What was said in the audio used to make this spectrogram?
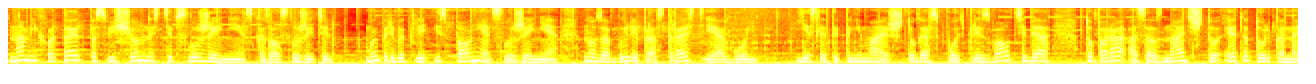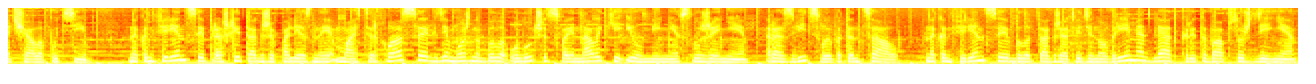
«Нам не хватает посвященности в служении», — сказал служитель. «Мы привыкли исполнять служение, но забыли про страсть и огонь. Если ты понимаешь, что Господь призвал тебя, то пора осознать, что это только начало пути. На конференции прошли также полезные мастер-классы, где можно было улучшить свои навыки и умения в служении, развить свой потенциал. На конференции было также отведено время для открытого обсуждения,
